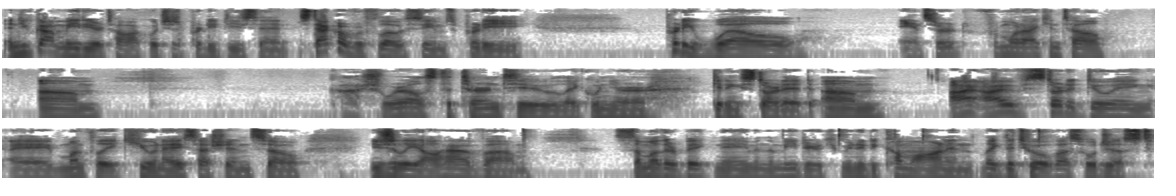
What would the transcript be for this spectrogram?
and you've got Meteor Talk, which is pretty decent. Stack Overflow seems pretty pretty well answered from what I can tell. Um, gosh, where else to turn to? Like when you're getting started. Um, I, I've started doing a monthly Q and A session, so usually I'll have um, some other big name in the Meteor community come on and like the two of us will just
